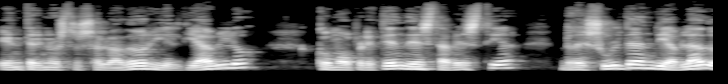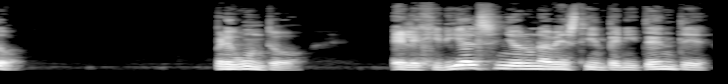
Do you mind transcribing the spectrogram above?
entre nuestro Salvador y el diablo, como pretende esta bestia, resulta endiablado. Pregunto, ¿elegiría el Señor una bestia impenitente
